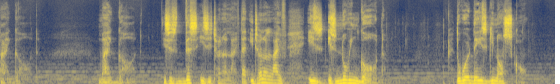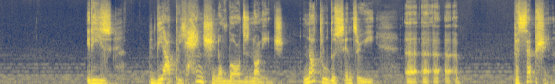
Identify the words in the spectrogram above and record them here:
my God. My God. He says, This is eternal life. That eternal life is, is knowing God. The word there is ginosko. It is the apprehension of God's knowledge, not through the sensory uh, uh, uh, uh perception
